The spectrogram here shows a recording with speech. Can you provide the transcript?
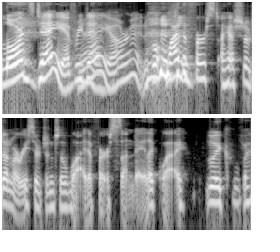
Lord's Day every Yeah. day. All right. well, why the first? I should have done more research into why the first Sunday. Like, why? Like, what?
